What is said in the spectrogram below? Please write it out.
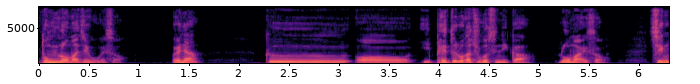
동로마 제국에서. 왜냐? 그, 어, 이 베드로가 죽었으니까, 로마에서. 지금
